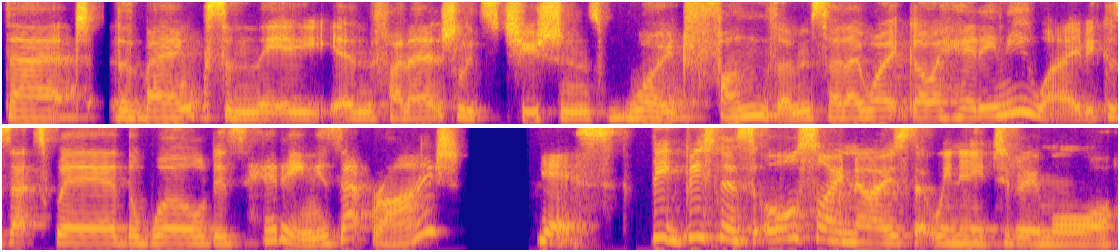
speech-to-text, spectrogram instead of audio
that the banks and the and the financial institutions won't fund them so they won't go ahead anyway because that's where the world is heading is that right Yes. Big business also knows that we need to do more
